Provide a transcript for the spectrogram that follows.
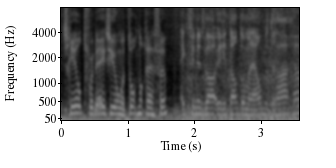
Scheelt voor deze jongen toch nog even? Ik vind het wel irritant om een helm te dragen,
